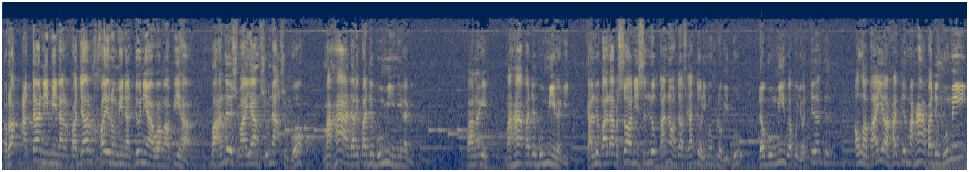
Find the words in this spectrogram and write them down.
Rak'atani minal fajar khairu minal dunia wa ma fiha. Pahala semayang sunat subuh Mahal daripada bumi ni lagi. Faham lagi? Mahal pada bumi lagi kalau badan besar ni seluk tanah dah 150 ribu, dah bumi berapa juta harga. Allah bayar harga mahal pada bumi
